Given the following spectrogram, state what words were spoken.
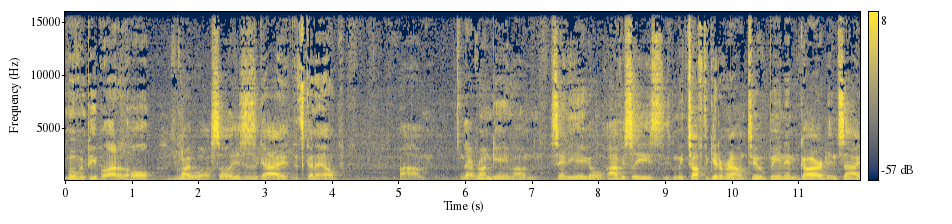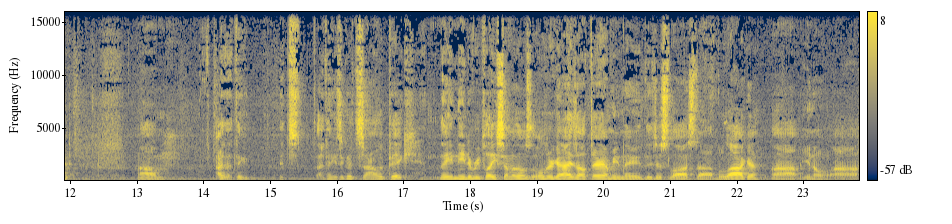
moving people out of the hole quite well. So this is a guy that's going to help um, that run game out in San Diego. Obviously, he's, he's going to be tough to get around too, being in guard inside. Um, I, I think it's I think it's a good solid pick. They need to replace some of those older guys out there. I mean, they, they just lost uh, Bulaga, uh, you know, uh,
